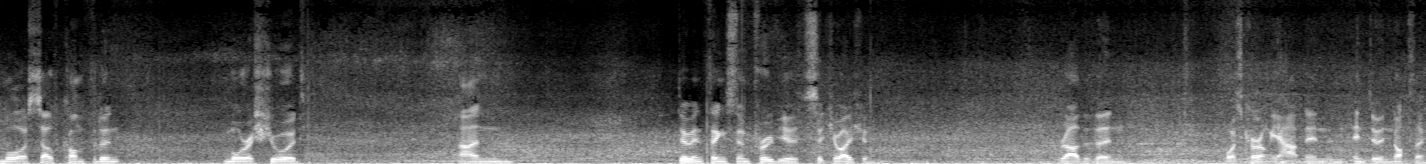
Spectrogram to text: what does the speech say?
more self-confident more assured and doing things to improve your situation rather than what's currently happening and, and doing nothing.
